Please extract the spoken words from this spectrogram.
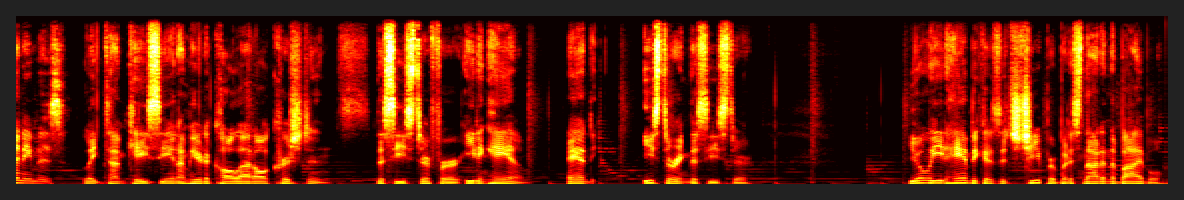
My name is Lake Time Casey, and I'm here to call out all Christians this Easter for eating ham and Eastering this Easter. You only eat ham because it's cheaper, but it's not in the Bible.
